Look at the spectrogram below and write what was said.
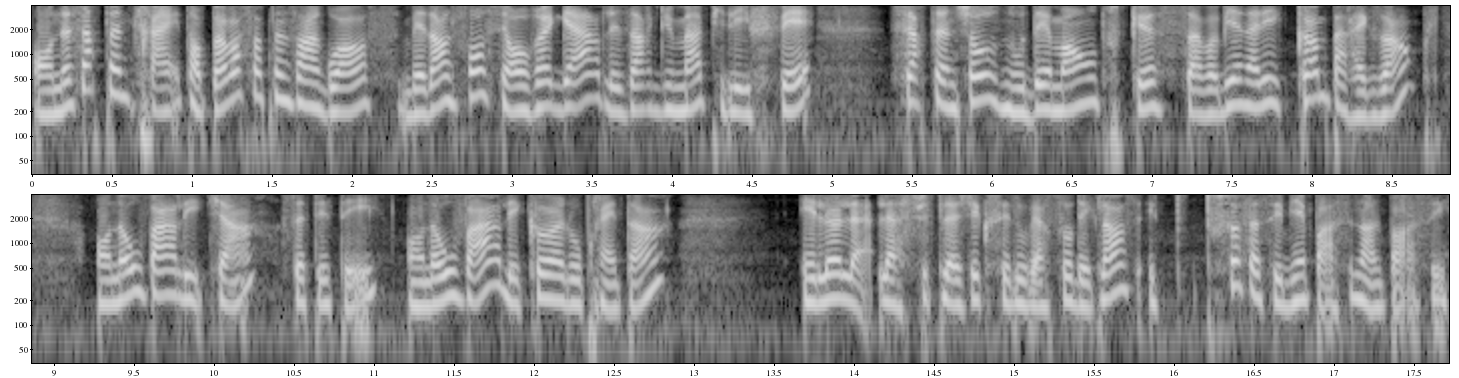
on a certaines craintes, on peut avoir certaines angoisses, mais dans le fond, si on regarde les arguments puis les faits, certaines choses nous démontrent que ça va bien aller. Comme par exemple, on a ouvert les camps cet été, on a ouvert l'école au printemps, et là, la, suite logique, c'est l'ouverture des classes. Et tout ça, ça s'est bien passé dans le passé.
